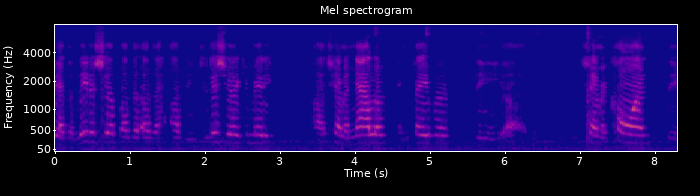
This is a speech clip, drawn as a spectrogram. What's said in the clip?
You had the leadership of the of the, of the Judiciary Committee, uh, Chairman Nadler in favor, the uh, Chairman Cohen, the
